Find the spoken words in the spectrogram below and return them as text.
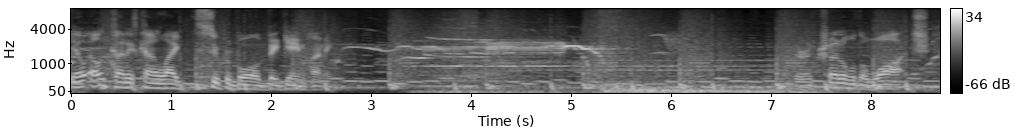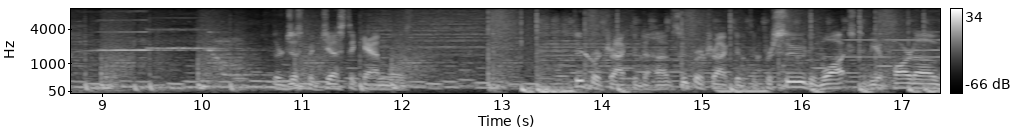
You know, elk hunting is kind of like the Super Bowl of big game hunting. They're incredible to watch. They're just majestic animals. Super attractive to hunt, super attractive to pursue, to watch, to be a part of.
